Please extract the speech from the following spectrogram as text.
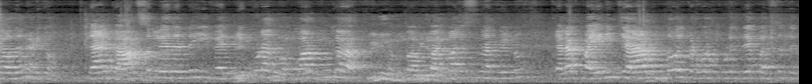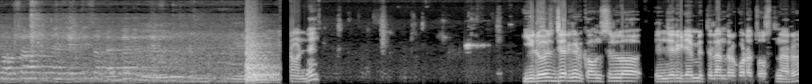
కాదని అడిగాం. దానికి ఆన్సర్ లేదండి. ఇవన్నీ కూడా దుర్మార్గంగా పరిపాలిస్తున్నారు వీళ్ళు. ఎలా పైనుంచి ఎలా ఉందో ఇక్కడ వరకు కూడా ఇదే పరిస్థితి కొనసాగుతుందని చెప్పి సందర్భంగా ఈ రోజు జరిగిన కౌన్సిల్లో ఏం జరిగే మిత్రులందరూ కూడా చూస్తున్నారు.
